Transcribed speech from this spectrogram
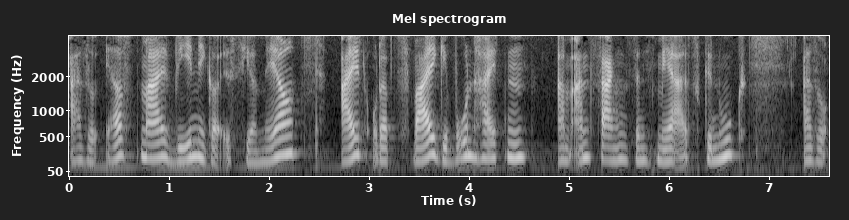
Also erstmal weniger ist hier mehr. Ein oder zwei Gewohnheiten am Anfang sind mehr als genug. Also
